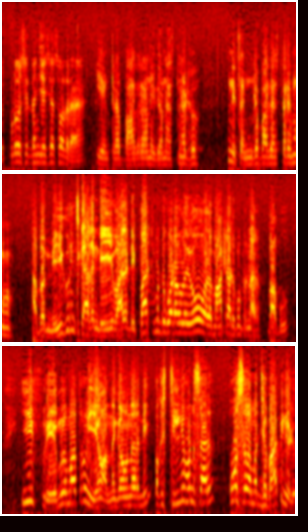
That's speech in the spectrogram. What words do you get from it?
ఎప్పుడో సిద్ధం చేసే సోదరా. ఏంట్రా బాధరా అని ఏదో నేస్తున్నాడు? నిజంగా బాధేస్తారేమో. అబ్బా మీ గురించి కాదండి వాళ్ళ డిపార్ట్మెంట్ గొడవలో వాళ్ళు మాట్లాడుకుంటున్నారు. బాబు ఈ ఫ్రేమ్లో మాత్రం ఏం అందంగా ఉన్నారండి? ఒక స్టిల్ ఇవ్వండి సార్. ఊసల మధ్య బాపినాడు.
